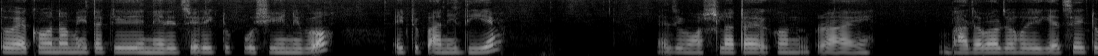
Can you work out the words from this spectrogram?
তো এখন আমি এটাকে নেড়ে চেড়ে একটু কষিয়ে নিব। একটু পানি দিয়ে। এই যে মশলাটা এখন প্রায় ভাজা ভাজা হয়ে গেছে, একটু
